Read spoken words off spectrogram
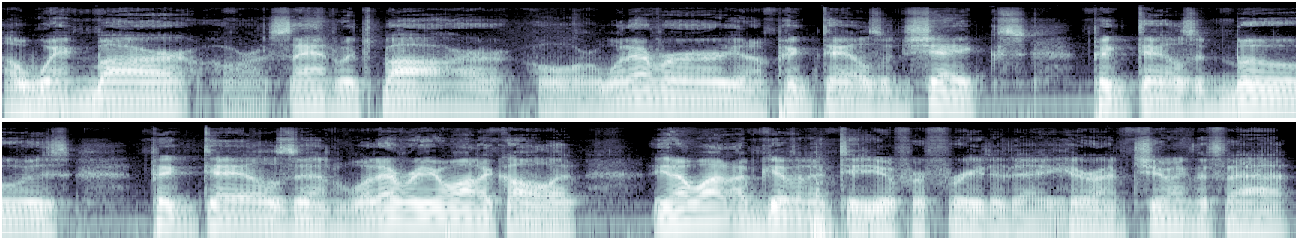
a wing bar or a sandwich bar or whatever you know pigtails and shakes pigtails and booze pigtails and whatever you want to call it. You know what? I'm giving it to you for free today here on chewing the fat.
